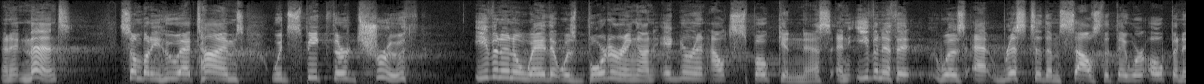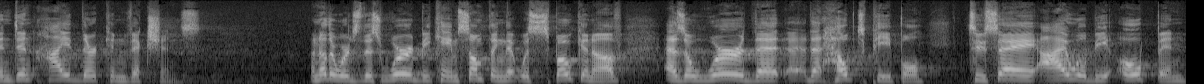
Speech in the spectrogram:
And it meant somebody who at times would speak their truth even in a way that was bordering on ignorant outspokenness, and even if it was at risk to themselves, that they were open and didn't hide their convictions. In other words, this word became something that was spoken of as a word that, uh, that helped people to say, I will be open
